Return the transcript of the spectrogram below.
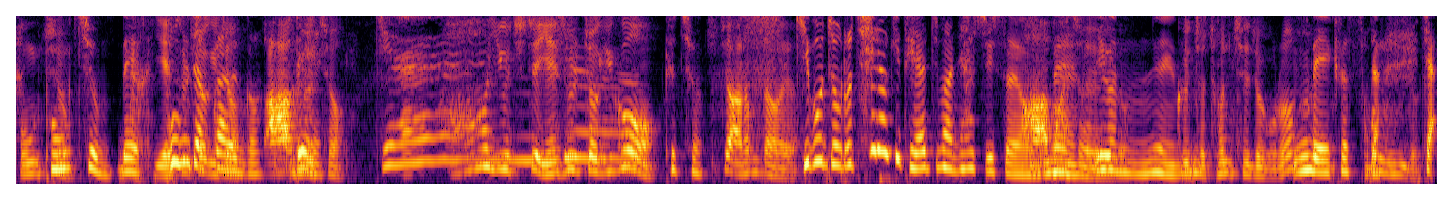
봉춤. 봉춤. 네. 예술적이죠. 봉작 가는 거. 아, 네. 그렇죠. 짠. 아, 이거 진짜 예술적이고. 그렇죠. 진짜 아름다워요. 기본적으로 체력이 돼야지만 할 수 있어요. 아, 네. 맞아요. 이건. 네. 그렇죠. 전체적으로. 네, 그렇습니다. 손 자,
